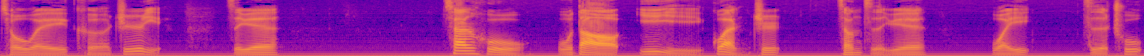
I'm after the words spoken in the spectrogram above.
求为可知也。”子曰。参乎吾道一以贯之。曾子曰：“为。”子出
